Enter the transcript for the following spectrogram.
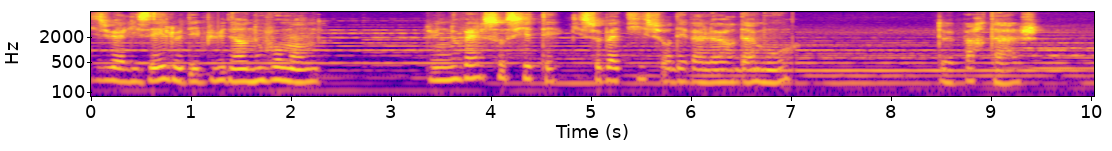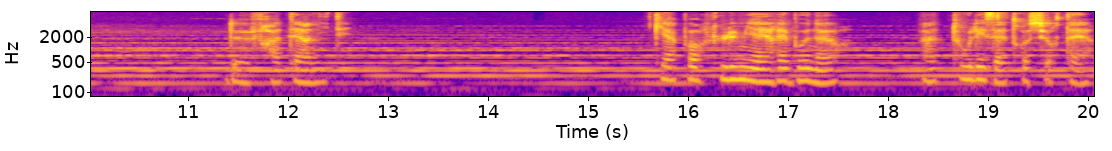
Visualisez le début d'un nouveau monde, d'une nouvelle société qui se bâtit sur des valeurs d'amour, de partage, de fraternité, qui apporte lumière et bonheur à tous les êtres sur Terre.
